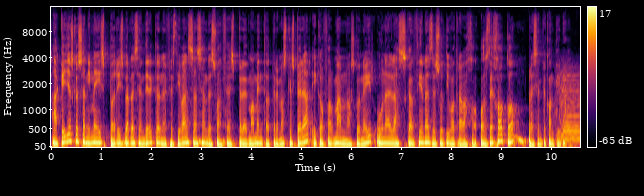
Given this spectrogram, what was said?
Aquellos que os animéis podréis verles en directo en el Festival Sansan de Suances, pero de momento tenemos que esperar y conformarnos con oír una de las canciones de su último trabajo. Os dejo con Presente Continuo.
